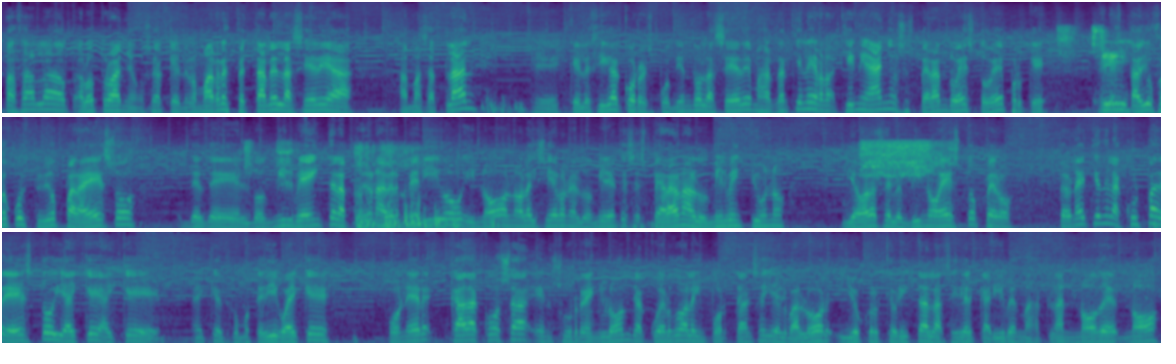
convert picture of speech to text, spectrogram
pasarla al otro año. O sea, que nomás respetarle la sede a, a Mazatlán, eh, que le siga correspondiendo la sede. Mazatlán tiene, tiene años esperando esto, ¿eh? porque Sí. el estadio fue construido para eso. Desde el 2020 la pudieron haber pedido y no, no la hicieron en el 2020, se esperaron al 2021 y ahora se les vino esto, pero, pero nadie tiene la culpa de esto y hay que, hay que, hay que, como te digo, hay que poner cada cosa en su renglón de acuerdo a la importancia y el valor. Y yo creo que ahorita la Serie del Caribe en Mazatlán no, de, no,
